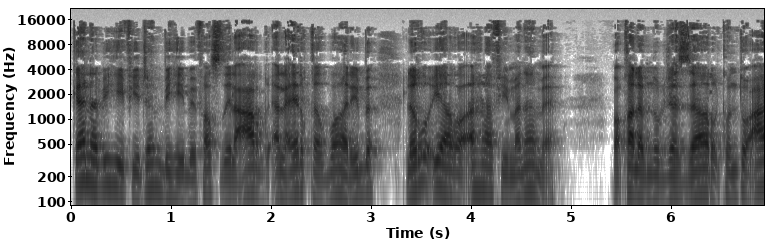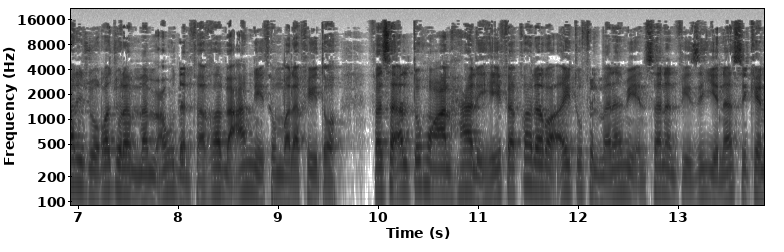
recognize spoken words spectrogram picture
كان به في جنبه بفصل العرق, العرق الضارب لرؤيا رأها في منامه. وقال ابن الجزار كنت أعالج رجلا ممعودا فغاب عني ثم لقيته فسألته عن حاله فقال رأيت في المنام إنسانا في زي ناسك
